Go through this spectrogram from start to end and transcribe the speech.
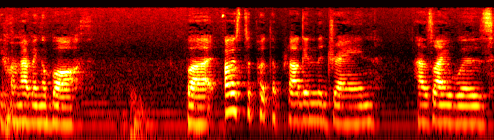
if I'm having a bath. But I was to put the plug in the drain as I was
